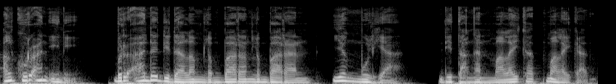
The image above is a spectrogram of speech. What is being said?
Al-Quran ini berada di dalam lembaran-lembaran yang mulia di tangan malaikat-malaikat.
